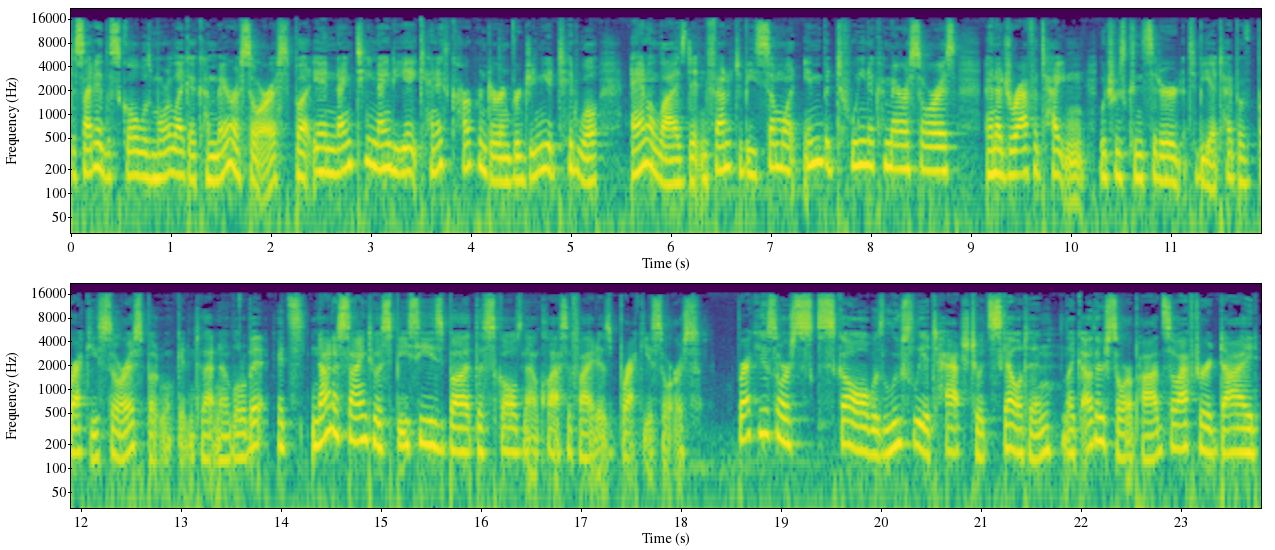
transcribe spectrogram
decided the skull was more like a Camarasaurus, but in 1998, Kenneth Carpenter and Virginia Tidwell analyzed it and found it to be somewhat in between a Camarasaurus and a Giraffatitan, which was considered to be a type of Brachiosaurus, but we'll get into that in a little bit. It's not assigned to a species, but the skull is now classified as Brachiosaurus. Brachiosaurus' skull was loosely attached to its skeleton, like other sauropods, so after it died,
